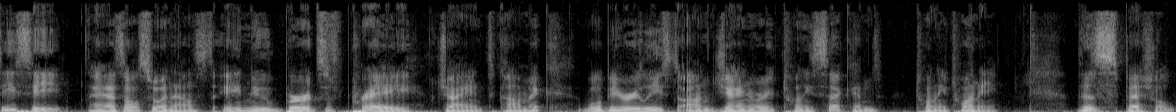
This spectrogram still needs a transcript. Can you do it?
DC has also announced a new Birds of Prey giant comic will be released on January 22nd, 2020. This special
